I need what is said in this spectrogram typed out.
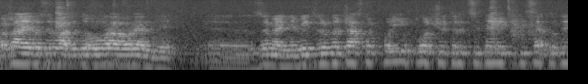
бажає розірвати договори оренди земельних витребних часток паїв площею 39,51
